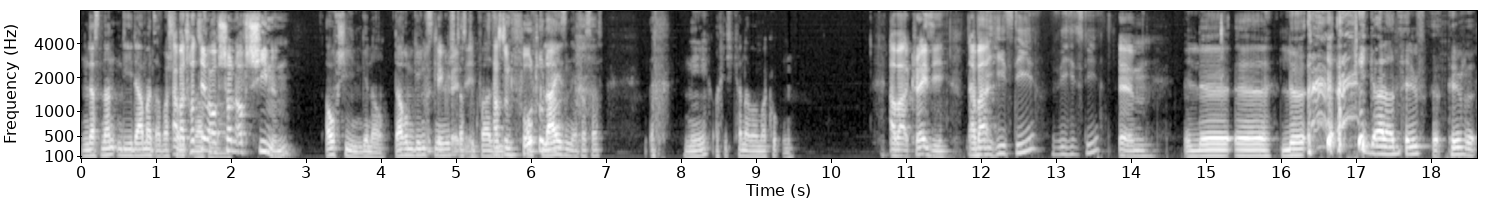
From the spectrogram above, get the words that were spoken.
Und das nannten die damals aber schon Aber trotzdem auch schon auf Schienen. Auf Schienen, genau. Darum ging es Okay, nämlich, dass crazy. du quasi Hast du ein auf Foto da? Gleisen etwas hast. nee, ich kann aber mal gucken. Aber crazy. Aber, Wie hieß die? Wie hieß die? ähm, Le, äh, le. Egal, als Hilfe. Hilfe.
